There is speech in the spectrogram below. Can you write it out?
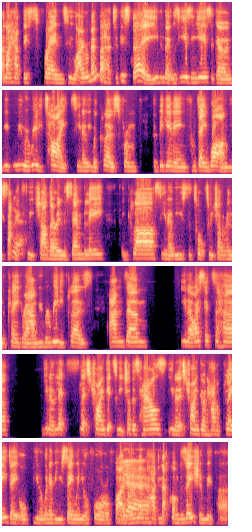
and I had this friend who I remember her to this day, even though it was years and years ago. And we, we were really tight. You know, we were close from the beginning, from day one. We sat Yeah. next to each other in assembly, in class. You know, we used to talk to each other in the playground. We were really close. And, um, you know, I said to her, you know, let's let's try and get to each other's house. You know, let's try and go and have a play date, or you know, whatever you say when you're four or five. I remember having that conversation with her,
